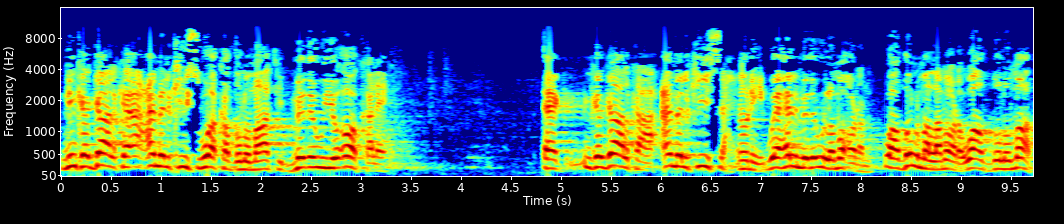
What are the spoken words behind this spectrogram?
ninka gaalka ah camalkiisu waa ka eg ninka gaalka xuni. Waa hal madow lama odhan. Waa ulma lama odhan. Waa ulumaad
